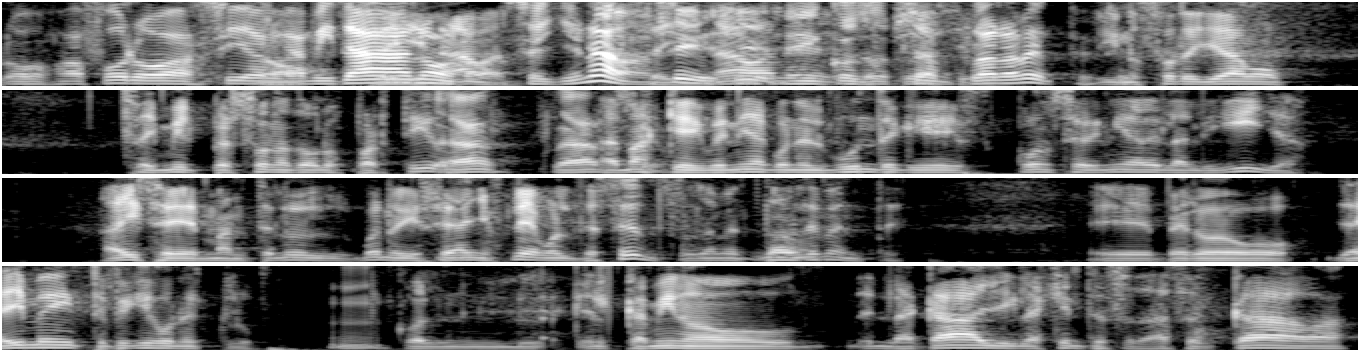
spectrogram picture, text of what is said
los aforos así a no, la mitad. No, no, se llenaban. se sí, llenaban sí, sí, en Concepción, claramente. Y nosotros llevamos 6.000 personas a todos los partidos. Claro, claro, Además que venía con el boom de que Conce venía de la liguilla. Ahí se desmanteló, el, bueno, y ese año peleamos el descenso, lamentablemente. Eh, pero de ahí me identifiqué con el club, Mm. con la- el camino en la calle, y la gente se acercaba.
